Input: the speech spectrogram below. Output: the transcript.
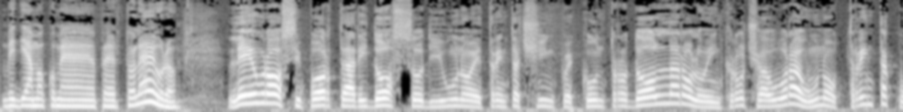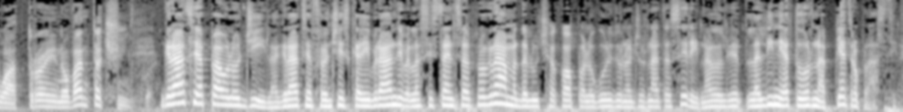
Vediamo come è aperto l'euro. L'euro si porta a ridosso di 1,35 contro dollaro, lo incrocia ora a 1,34,95. Grazie a Paolo Gila, grazie a Francesca Di Brandi per l'assistenza al programma, da Lucia Coppa l'augurio di una giornata serena. La linea torna a Pietro Plastina.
